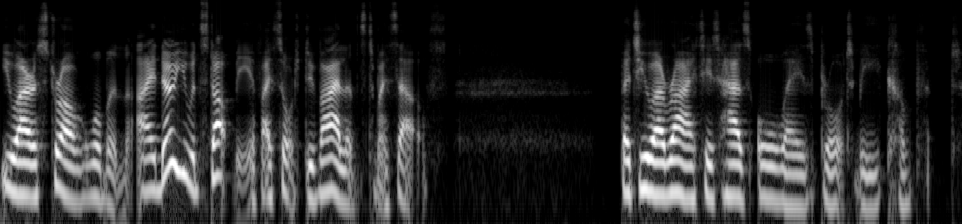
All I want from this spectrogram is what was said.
You are a strong woman. I know you would stop me if I sought to do violence to myself. But you are right, it has always brought me comfort.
